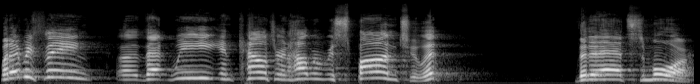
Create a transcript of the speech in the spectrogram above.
But everything uh, that we encounter and how we respond to it, that it adds more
